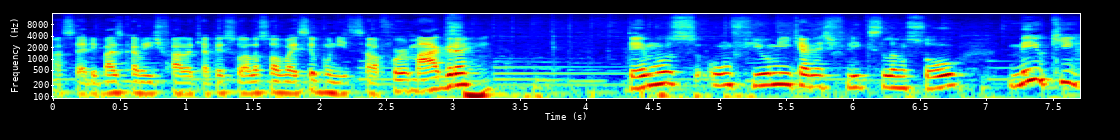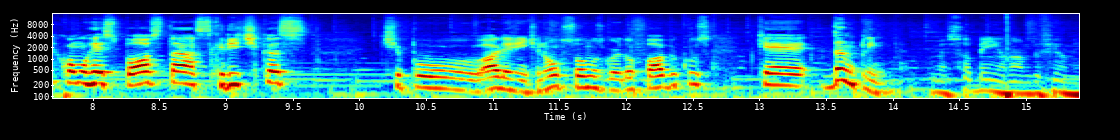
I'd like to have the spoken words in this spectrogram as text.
a série basicamente fala que a pessoa ela só vai ser bonita se ela for magra. Sim. Temos um filme que a Netflix lançou meio que como resposta às críticas, tipo, olha gente, não somos gordofóbicos, que é Dumpling. Começou bem o nome do filme.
